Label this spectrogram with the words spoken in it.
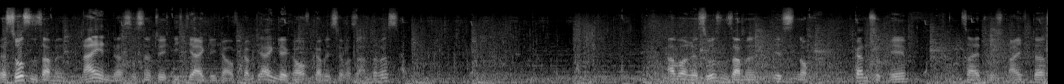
Ressourcen sammeln. Nein, das ist natürlich nicht die eigentliche Aufgabe. Die eigentliche Aufgabe ist ja was anderes. Aber Ressourcen sammeln ist noch ganz okay. Zeitlich reicht das.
